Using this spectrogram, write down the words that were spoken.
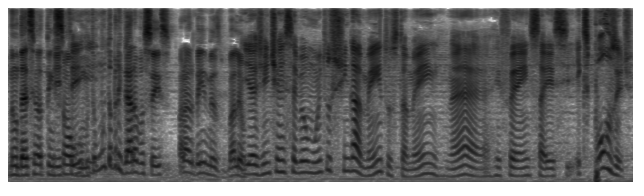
Não dessem atenção tem... alguma. Então, muito obrigado a vocês. Parabéns mesmo, valeu. E a gente recebeu muitos xingamentos também, né? Referentes a esse Exposed.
